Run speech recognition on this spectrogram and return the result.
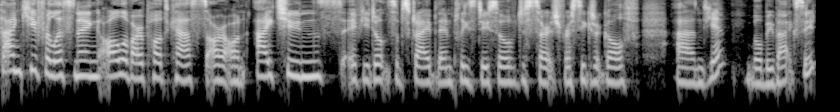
Thank you for listening. All of our podcasts are on iTunes. If you don't subscribe, then please do so. Just search for Secret Golf. And yeah, we'll be back soon.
